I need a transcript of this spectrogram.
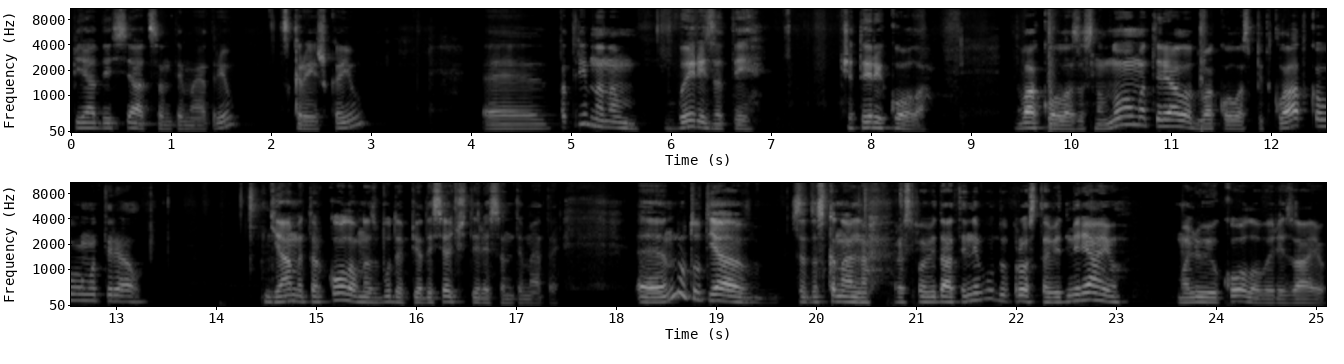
50 см з кришкою. Е, потрібно нам вирізати 4 кола. Два кола з основного матеріалу, два кола з підкладкового матеріалу. Діаметр кола у нас буде 54 см. Е, ну, тут я це досконально розповідати не буду, просто відміряю, малюю коло, вирізаю,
